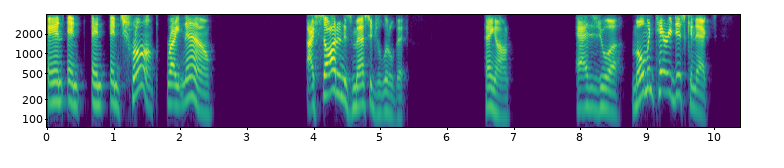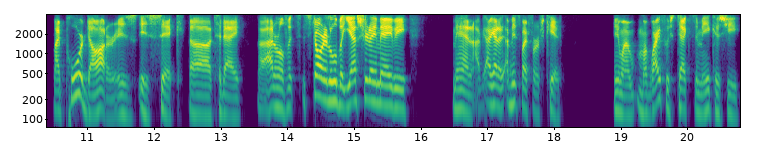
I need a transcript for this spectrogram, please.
And and and and Trump right now, I saw it in his message a little bit. Hang on. I Had to do a momentary disconnect. My poor daughter is is sick uh, today. I don't know if it started a little bit yesterday, maybe. Man, I, I got I missed my first kid. Anyway, my, my wife was texting me because she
